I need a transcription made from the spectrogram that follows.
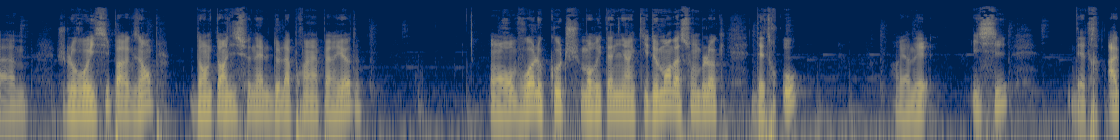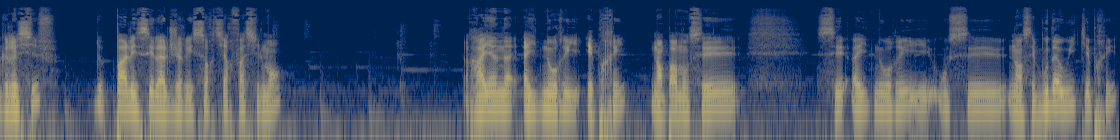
Euh, je le vois ici, par exemple, dans le temps additionnel de la première période. On voit le coach mauritanien qui demande à son bloc d'être haut. Regardez ici, d'être agressif, de pas laisser l'Algérie sortir facilement. Ryan Aïdnouri est pris. Non, pardon, c'est. C'est Aïdnouri ou c'est. Non, c'est Boudaoui qui est pris.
